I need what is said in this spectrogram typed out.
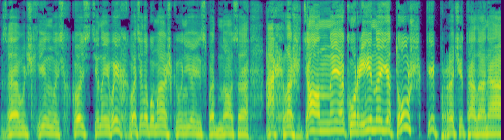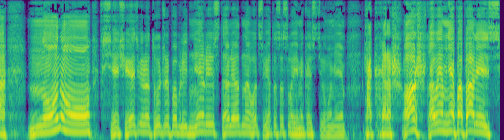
Завуч кинулась к Костиной, выхватила бумажку у нее из-под носа. «Охлажденные куриные тушки!» — прочитала она. «Ну-ну!» Все четверо тут же побледнели и стали одного цвета со своими костюмами. «Как хорошо, что вы мне попались!»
